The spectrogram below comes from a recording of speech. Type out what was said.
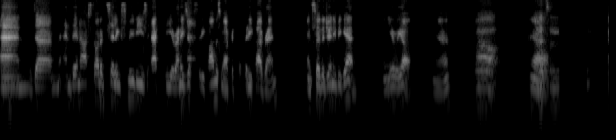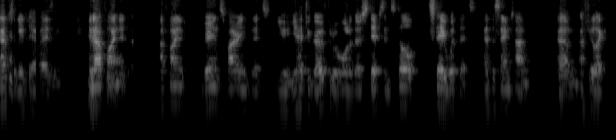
And, um, and then I started selling smoothies at the Oranjezicht City Farmers Market for 35 Rand. And so the journey began. And here we are. Yeah. Wow. Yeah. That's amazing. absolutely amazing. And I find it, I find it very inspiring that you, you had to go through all of those steps and still stay with it at the same time. Um, I feel like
